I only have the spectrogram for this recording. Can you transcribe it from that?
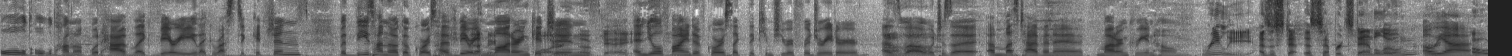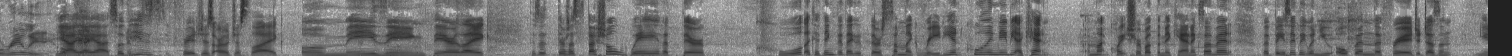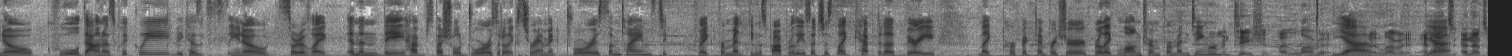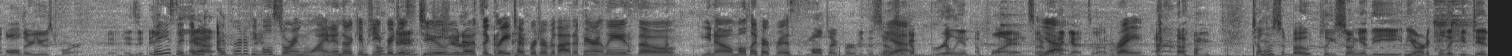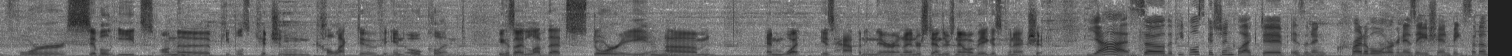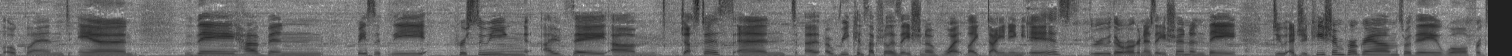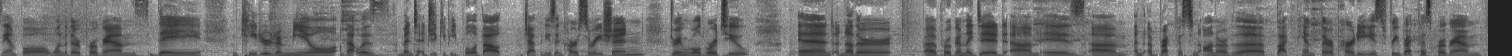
old old hanok would have like very like rustic kitchens, but these hanok, of course, have very modern kitchens. okay. And you'll find, of course, like the kimchi refrigerator as well, Uh-huh. which is a, a must-have in a modern Korean home. Really? As a, ste- a separate standalone? Oh, yeah. Oh really? Yeah, Okay. yeah, yeah. So these fridges are just like amazing. They're like there's a there's a special way that they're cooled. Like I think that like, there's some like radiant cooling maybe. I can't I'm not quite sure about the mechanics of it, but basically when you open the fridge, it doesn't, you know, cool down as quickly because it's, you know, sort of like and then they have special drawers that are like ceramic drawers sometimes to like ferment things properly. So it's just like kept at a very like perfect temperature for like long-term fermenting. Fermentation. I love it. Yeah. I love it. And Yeah. that's and that's all they're used for. Is it- Basic. I yeah. mean, I've heard of people storing wine in their kimchi Okay, fridges too. sure. You know, it's a great temperature for that apparently. So, you know, multi-purpose. multi-purpose. This sounds Yeah. like a brilliant appliance. I yeah. want to get some. Right. Um, tell us about, please, Sonia, the, the article that you did for Civil Eats on the People's Kitchen Collective in Oakland, because I love that story Mm-hmm. um, and what is happening there. And I understand there's now a Vegas connection. Yeah, so the People's Kitchen Collective is an incredible organization based out of Oakland, and they have been basically pursuing, I would say, um, justice and a, a reconceptualization of what like dining is through their organization. And they do education programs where they will, for example, one of their programs, they catered a meal that was meant to educate people about Japanese incarceration during World War II. And another uh, program they did um, is um, an, a breakfast in honor of the Black Panther Party's free breakfast program.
